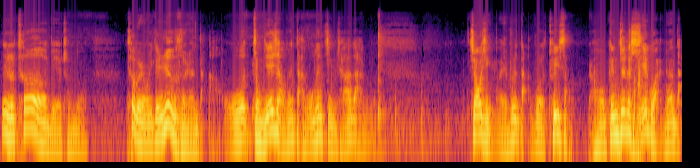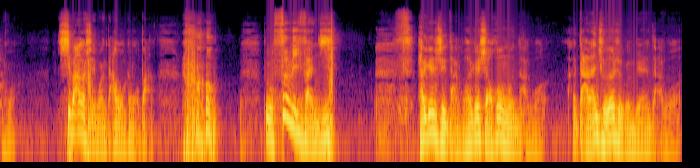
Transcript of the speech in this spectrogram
那个时候特别冲动，特别容易跟任何人打。我总结一下，我跟打过，我跟警察打过，交警嘛，也不是打过了，推搡，然后跟真的协管跟他打过，七八个协管打我跟我爸，然后被我奋力反击。还跟谁打过？还跟小混混打过，还打篮球的时候跟别人打过，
